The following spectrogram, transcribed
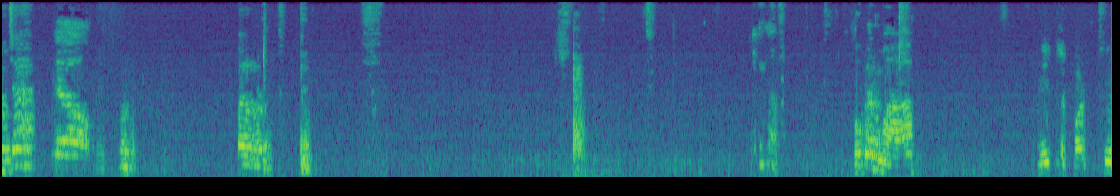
போச்சா. உட்காருமா? வீட்டுல படிச்சு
